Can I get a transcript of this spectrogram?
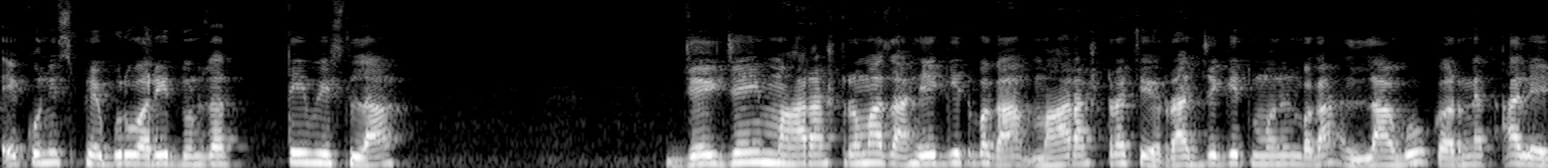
एकोणीस फेब्रुवारी दोन हजार तेवीसला जय जय महाराष्ट्र माझा हे गीत बघा महाराष्ट्राचे राज्यगीत म्हणून बघा लागू करण्यात आले.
